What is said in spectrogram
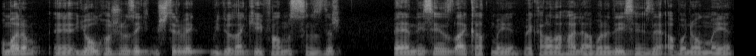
Umarım e, yol hoşunuza gitmiştir ve videodan keyif almışsınızdır. Beğendiyseniz like atmayı ve kanala hala abone değilseniz de abone olmayı,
